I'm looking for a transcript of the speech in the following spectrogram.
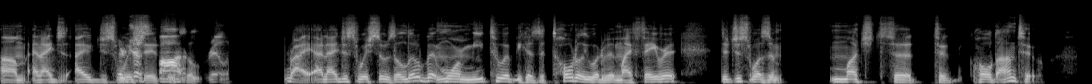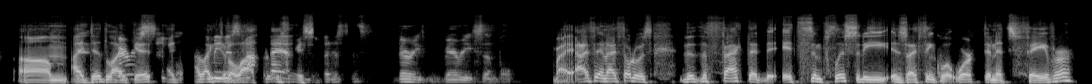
Um, and I just I just They're wish just it bottom, was a, really. right. And I just wish there was a little bit more meat to it because it totally would have been my favorite. There just wasn't much to to hold on to. Um, I did like Very it. I. I liked mean, it a lot. But it very but it's, it's very very simple. Right. I th- and I thought it was the the fact that its simplicity is I think what worked in its favor.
